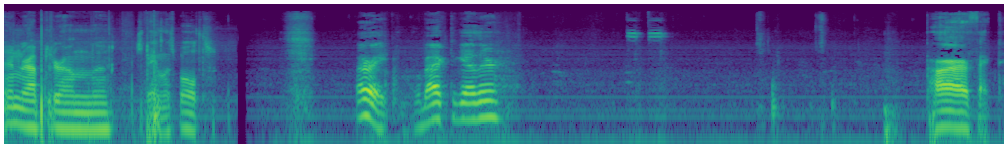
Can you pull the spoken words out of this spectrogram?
and wrapped it around the stainless bolts. Alright, we're back together. Perfect.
